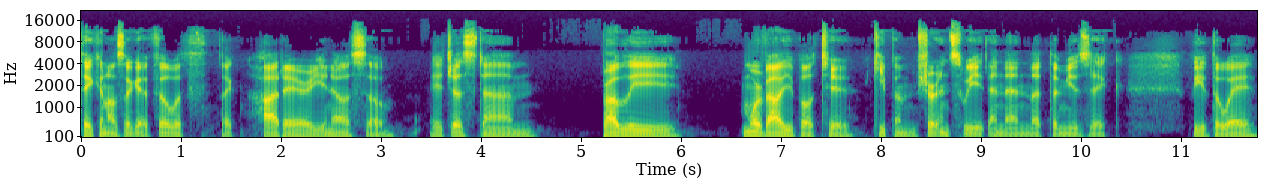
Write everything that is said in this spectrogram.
they can also get filled with like hot air, you know, so it just um probably more valuable to keep them short and sweet and then let the music lead the way.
